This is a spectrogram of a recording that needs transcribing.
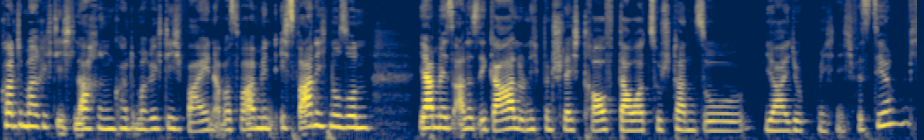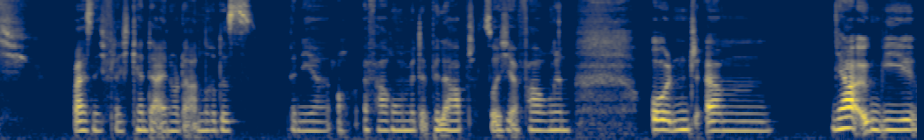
Konnte mal richtig lachen, konnte mal richtig weinen, aber es war mir, es war nicht nur so ein, ja, mir ist alles egal und ich bin schlecht drauf, Dauerzustand, so, ja, juckt mich nicht, wisst ihr? Ich weiß nicht, vielleicht kennt der eine oder andere das, wenn ihr auch Erfahrungen mit der Pille habt, solche Erfahrungen. Und ähm, ja, irgendwie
